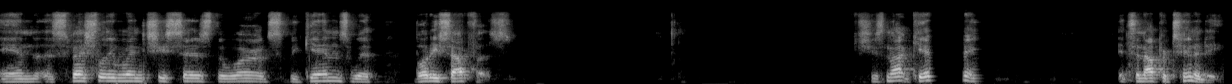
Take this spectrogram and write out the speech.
And especially when she says the words begins with bodhisattvas. She's not kidding. It's an opportunity.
